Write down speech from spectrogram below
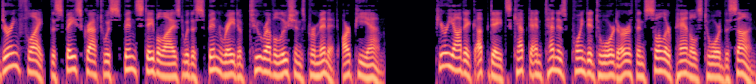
During flight, the spacecraft was spin-stabilized with a spin rate of 2 revolutions per minute RPM. Periodic updates kept antennas pointed toward Earth and solar panels toward the Sun.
